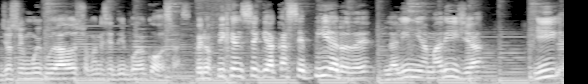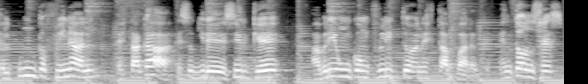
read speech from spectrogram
Yo soy muy cuidadoso con ese tipo de cosas. Pero fíjense que acá se pierde la línea amarilla y el punto final está acá. Eso quiere decir que habría un conflicto en esta parte. Entonces,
